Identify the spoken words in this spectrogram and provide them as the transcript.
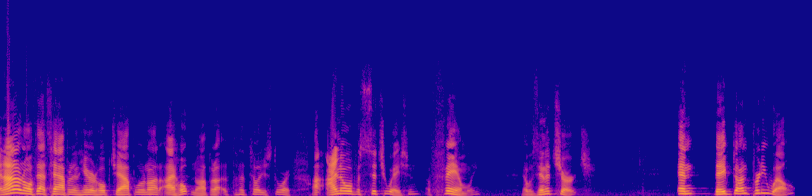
and I don't know if that's happening here at Hope Chapel or not. I hope not, but I'll tell you a story. I, I know of a situation, a family that was in a church, And they've done pretty well.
